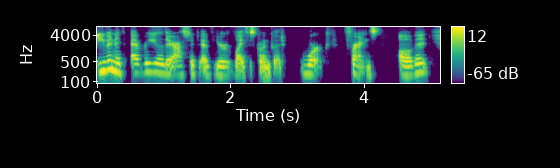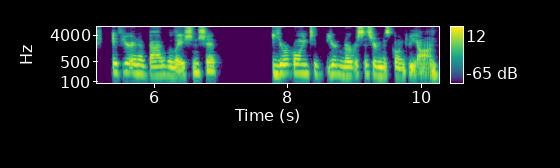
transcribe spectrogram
even if every other aspect of your life is going good, work, friends, all of it, if you're in a bad relationship, you're going to, your nervous system is going to be on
